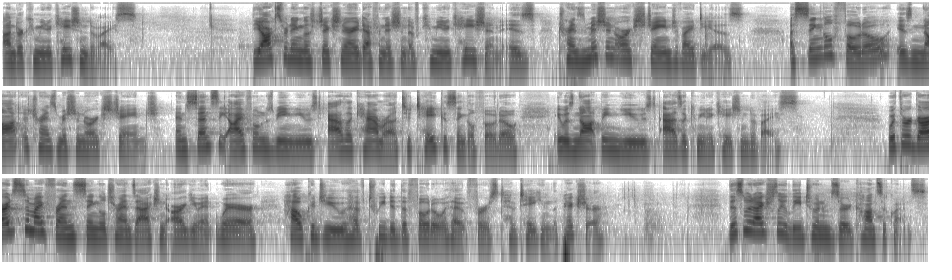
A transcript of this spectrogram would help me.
under communication device. The Oxford English Dictionary definition of communication is transmission or exchange of ideas. A single photo is not a transmission or exchange, and since the iPhone was being used as a camera to take a single photo, it was not being used as a communication device. With regards to my friend's single transaction argument, where how could you have tweeted the photo without first have taken the picture? This would actually lead to an absurd consequence.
